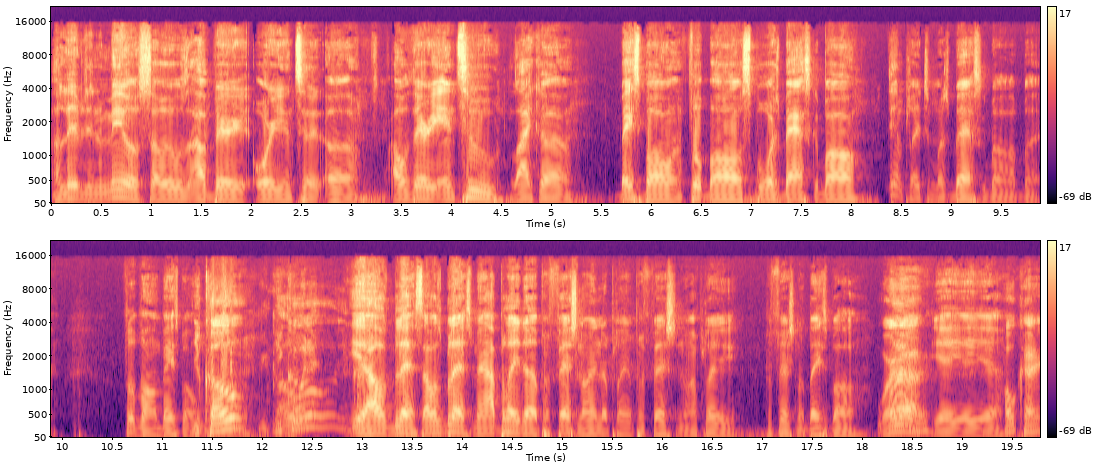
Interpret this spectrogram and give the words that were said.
I lived in the mill, so it was I was very oriented. Uh, I was very into like uh baseball and football, sports, basketball. Didn't play too much basketball, but football and baseball. You was cold? You cold? Yeah, I was blessed. I was blessed, man. I played uh, professional. I ended up playing professional. I played professional baseball. Word up. Yeah, yeah, yeah. Okay.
